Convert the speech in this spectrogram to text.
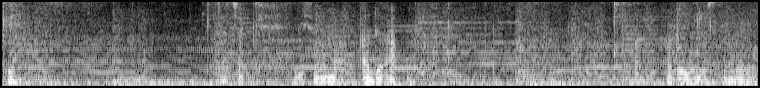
Oke. Kita cek di sana ada apa. Ada yang istimewa.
